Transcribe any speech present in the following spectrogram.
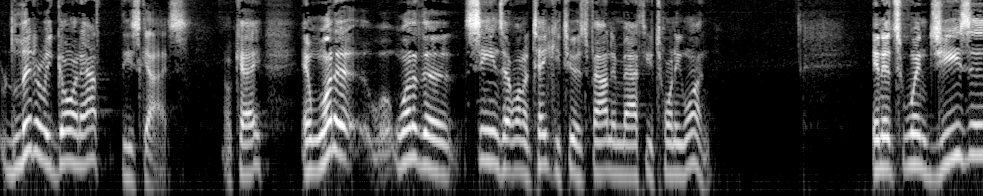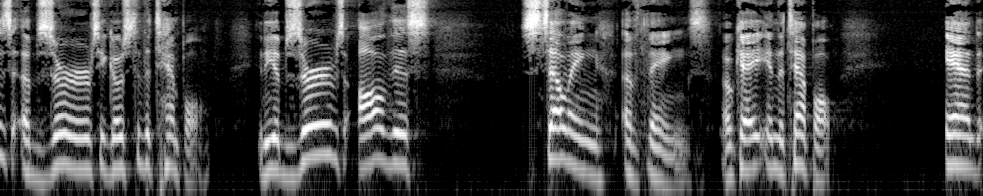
literally going at these guys, okay? And one of, one of the scenes I want to take you to is found in Matthew 21. And it's when Jesus observes, he goes to the temple and he observes all this selling of things, okay, in the temple. And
